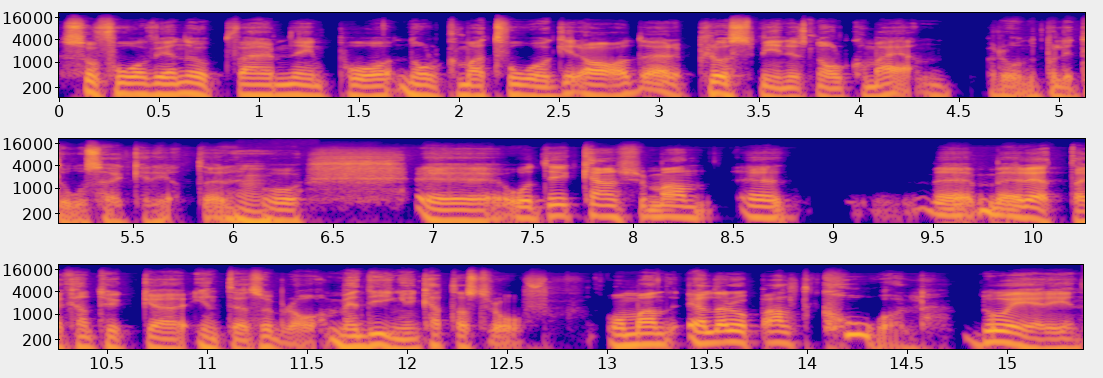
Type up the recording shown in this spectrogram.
så får vi en uppvärmning på 0,2 grader plus minus 0,1 beroende på lite osäkerheter. Mm. Och, eh, och det kanske man eh, med, med rätta kan tycka inte är så bra, men det är ingen katastrof. Om man eldar upp allt kol, då är det en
